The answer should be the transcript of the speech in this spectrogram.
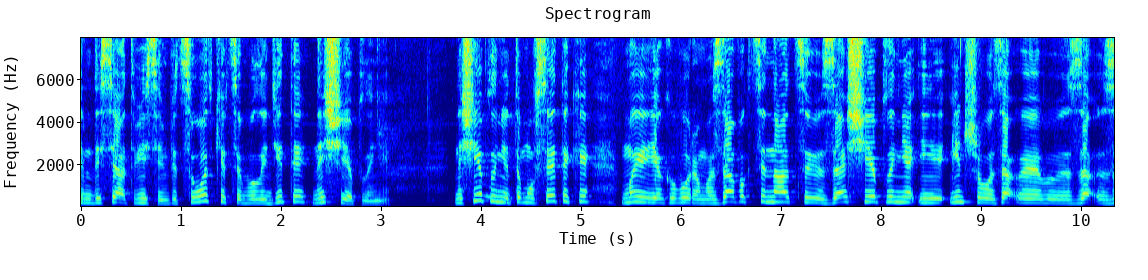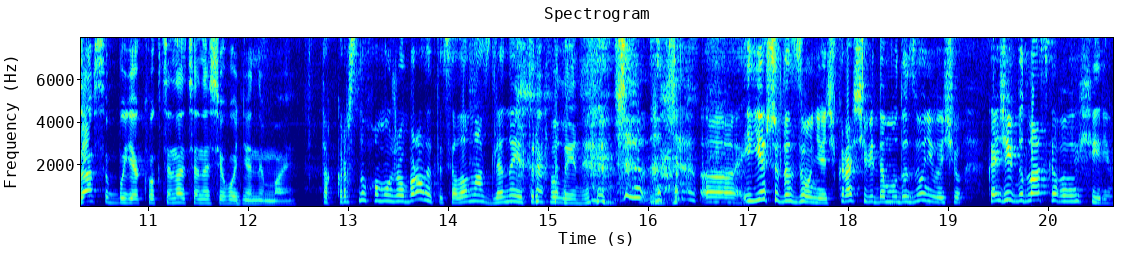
78% це були діти не щеплені. Не щеплені, тому все-таки ми, як говоримо, за вакцинацію, за щеплення і іншого за, е, за- засобу, як вакцинація на сьогодні немає. Так, краснуха може образитися, але в нас для неї три хвилини. Е, І є ще додзвонювач. Краще віддамо додзвонювачу. Кажіть, будь ласка, ви в ефірі.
